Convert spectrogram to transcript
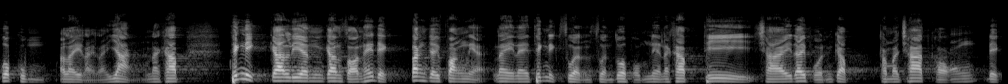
ควบคุมอะไรหลาย ๆ อย่างนะครับ เทคนิคการเรียนการสอนให้เด็กตั้งใจฟังเนี่ยในในเทคนิคส่วนส่วนตัวผมเนี่ยนะครับที่ใช้ได้ผลกับ ธรรมชาติของเด็ก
